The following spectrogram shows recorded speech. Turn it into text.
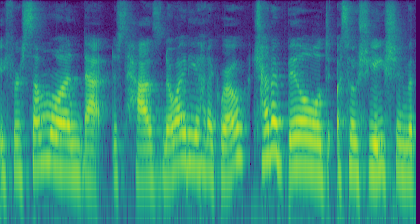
If you're someone that just has no idea how to grow, try to build association with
